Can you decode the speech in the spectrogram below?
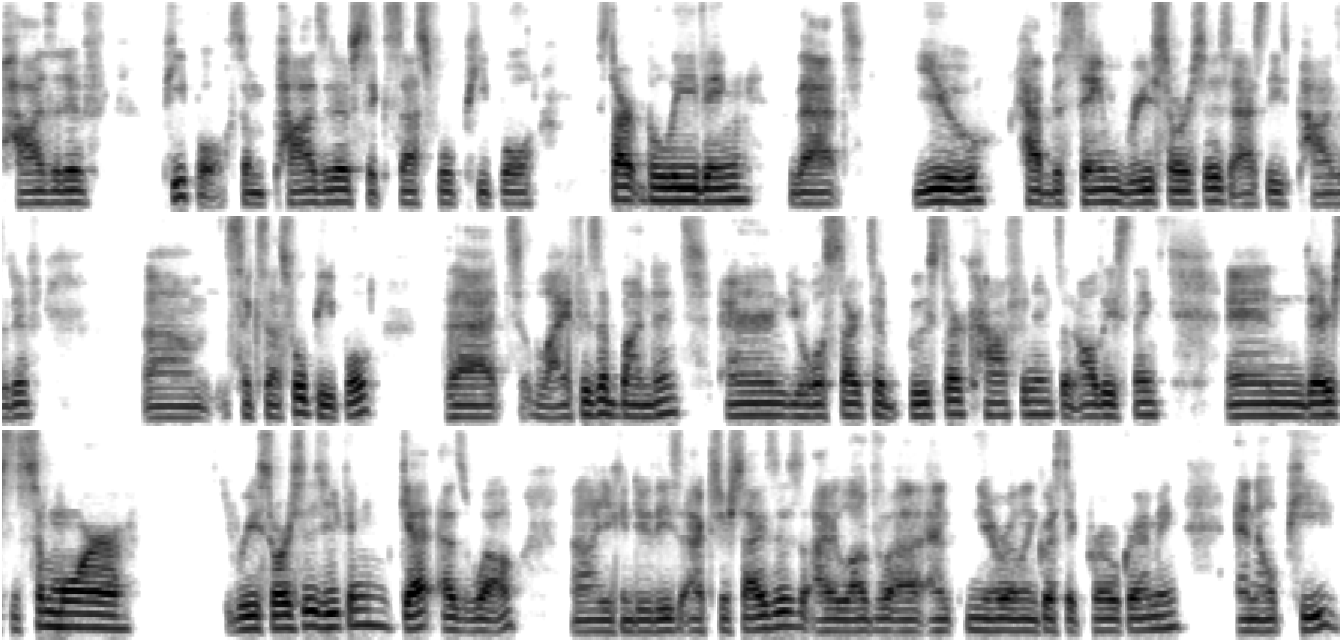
positive people some positive successful people start believing that you have the same resources as these positive um, successful people that life is abundant and you will start to boost their confidence and all these things and there's some more resources you can get as well. Uh, you can do these exercises. I love uh, neurolinguistic programming, NLP.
